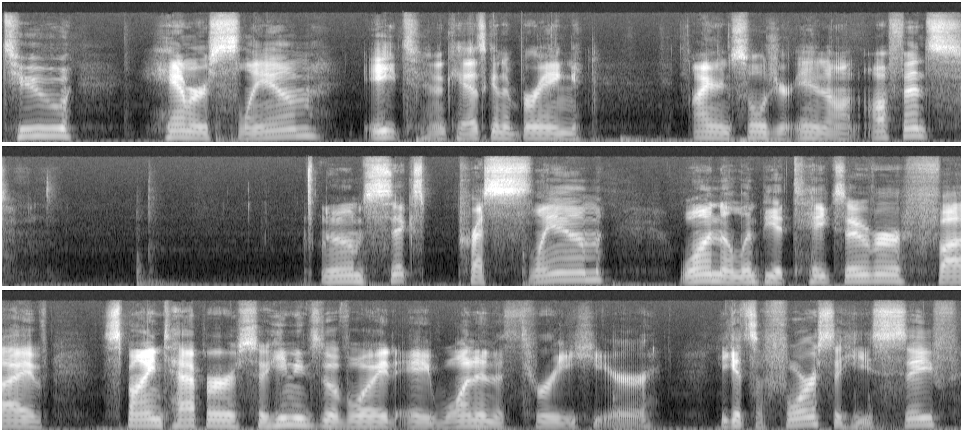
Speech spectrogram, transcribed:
Two hammer slam. Eight. Okay, that's going to bring Iron Soldier in on offense. Um, six press slam. One Olympia takes over. Five spine tapper. So he needs to avoid a one and a three here. He gets a four, so he's safe.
